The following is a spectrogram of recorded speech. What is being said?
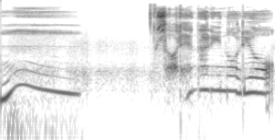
うん。それなりの量。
